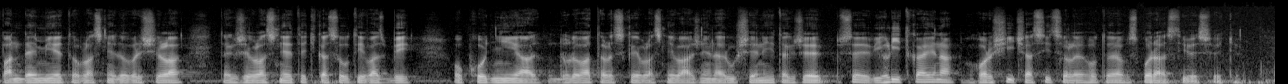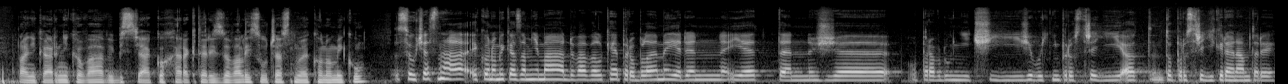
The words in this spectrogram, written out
pandemie to vlastně dovršila, takže vlastně teďka jsou ty vazby obchodní a dodavatelské vlastně vážně narušený, takže se vyhlídka je na horší časy celého teda hospodářství ve světě. Pani Kárniková, vy byste jako charakterizovali současnou ekonomiku? Současná ekonomika za mě má dva velké problémy. Jeden je ten, že opravdu ničí životní prostředí a to prostředí, které nám tady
